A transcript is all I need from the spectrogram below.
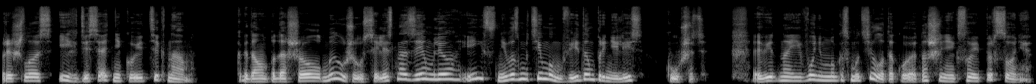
Пришлось их десятнику идти к нам. Когда он подошёл, мы уже уселись на землю и с невозмутимым видом принялись кушать. Видно, его немного смутило такое отношение к своей персоне.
